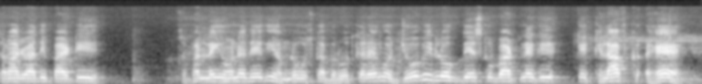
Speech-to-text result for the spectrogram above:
समाजवादी पार्टी सफल नहीं होने देगी। हम लोग उसका विरोध करेंगे और जो भी लोग देश को बांटने की, के खिलाफ हैं,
